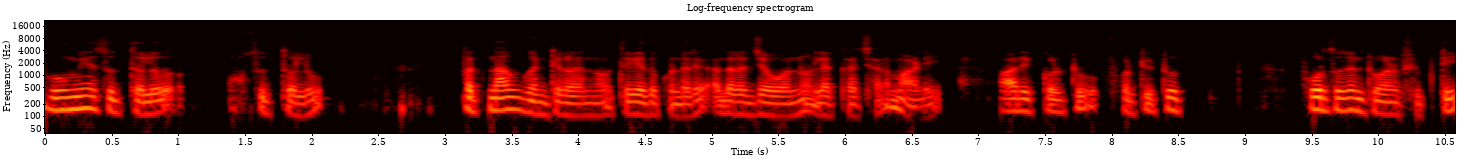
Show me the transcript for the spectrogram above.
ಭೂಮಿಯ ಸುತ್ತಲೂ ಸುತ್ತಲೂ ಇಪ್ಪತ್ನಾಲ್ಕು ಗಂಟೆಗಳನ್ನು ತೆಗೆದುಕೊಂಡರೆ ಅದರ ಜವವನ್ನು ಲೆಕ್ಕಾಚಾರ ಮಾಡಿ. R equal to forty two four thousand two hundred fifty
